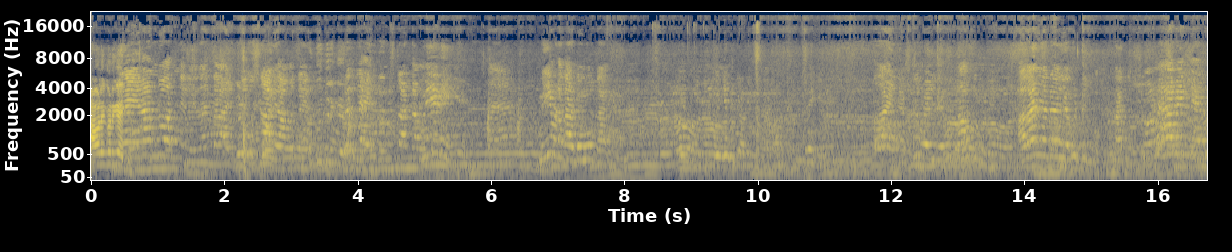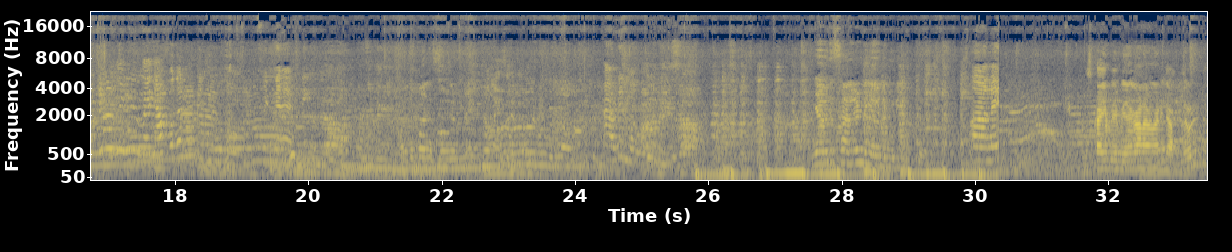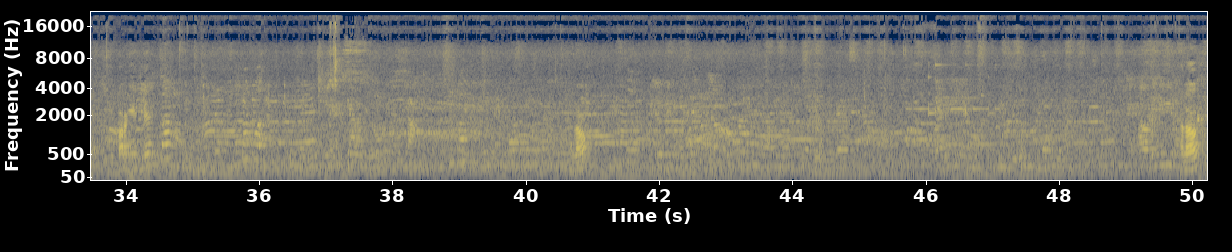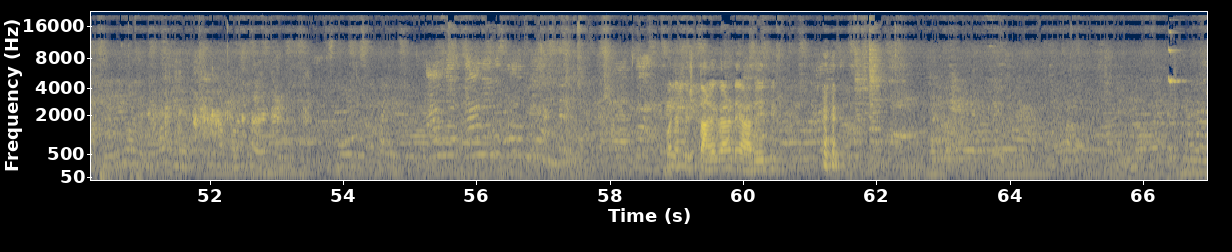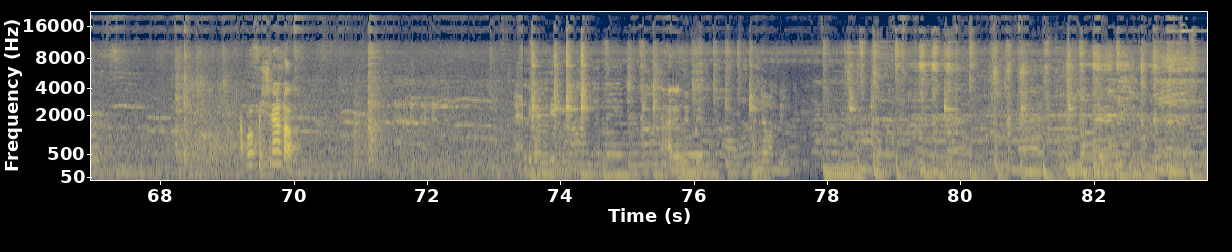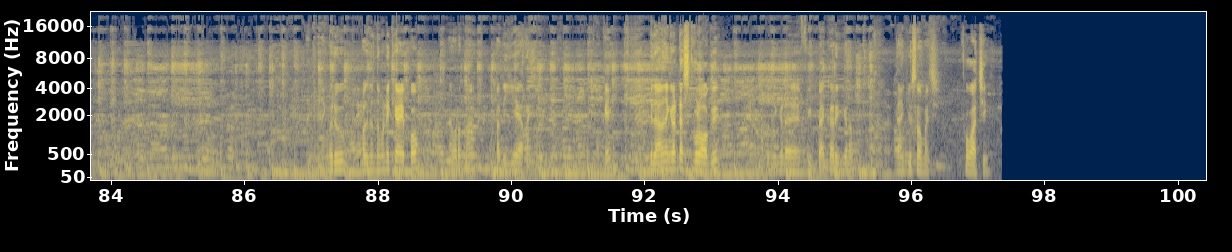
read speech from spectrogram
അവളെ dance lagi. നീ നീ ഇവിടെ കുഞ്ഞു കുട്ടികളെ ഞാൻ. ഞാൻ ഒരു സ്ഥലമുണ്ട് ഞാൻ അവനെ കൂടി ആ, ലൈ- സ്കൈ ബേബിനെ കാണാൻ വേണ്ടി അപ്പഴേ ഉറങ്ങിയിട്ടില്ലേ ഹലോ? ഹലോ? വല്ല ഫിഷ് ടാങ്ക് ആദ്യമായിട്ട് അപ്പോൾ ഫിഷിനെ ഉണ്ടോ ഞങ്ങളൊരു പതിനൊന്ന് മണിക്കായപ്പോൾ അവിടെ നിന്ന് പതിയെ ഇറങ്ങി. ഓക്കെ ഇതാണ് നിങ്ങളുടെ ടെസ്റ്റ് ബ്ലോഗ് അപ്പോൾ നിങ്ങളുടെ ഫീഡ്ബാക്ക് അറിയിക്കണം. Thank you so much for watching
